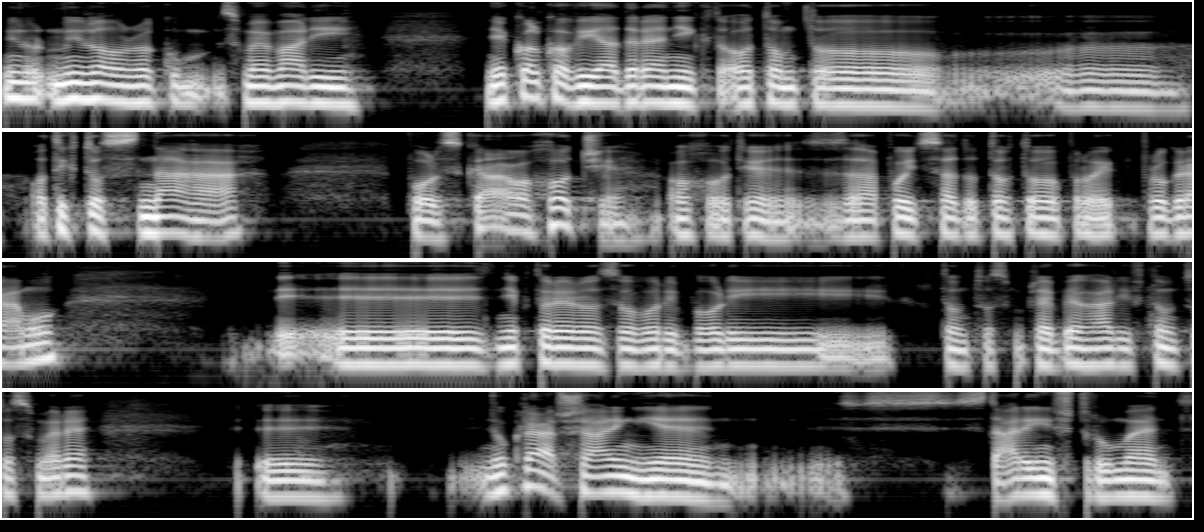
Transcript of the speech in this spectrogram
minul, minulom roku sme mali niekoľko vyjadrení o tomto, e, o týchto snahách Polska ochocie, ochocie zapojiť sa do tohto projekt, programu. Niektoré rozhovory boli, v tomto, prebiehali v tomto smere. Nuclear sharing je starý inštrument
